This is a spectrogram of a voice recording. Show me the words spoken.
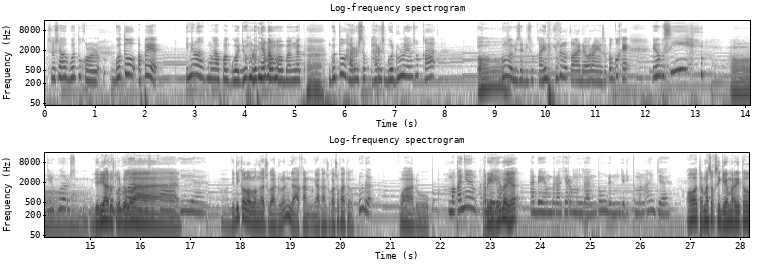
Susah gue tuh kalau gue tuh apa ya inilah mengapa gue jomblonya lama banget. Heeh. gue tuh harus harus gue dulu yang suka oh. Gue nggak bisa disukain gitu loh kalau ada orang yang suka. Gue kayak ya apa sih? Oh. Jadi gua harus- jadi harus lo duluan. suka. iya. Oh, jadi kalau lo nggak suka duluan nggak akan nggak akan suka-suka tuh? Enggak waduh makanya perih ada juga yang ya. ada yang berakhir menggantung dan jadi teman aja. Oh termasuk si gamer itu?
